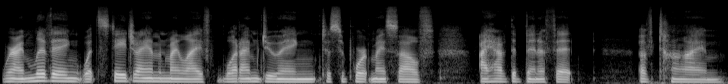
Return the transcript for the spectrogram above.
where I'm living, what stage I am in my life, what I'm doing to support myself? I have the benefit of time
